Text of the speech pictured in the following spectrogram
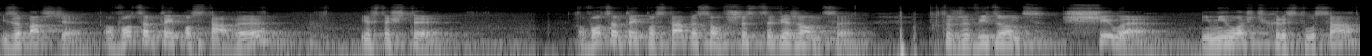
I zobaczcie, owocem tej postawy jesteś Ty. Owocem tej postawy są wszyscy wierzący, którzy widząc siłę i miłość Chrystusa,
